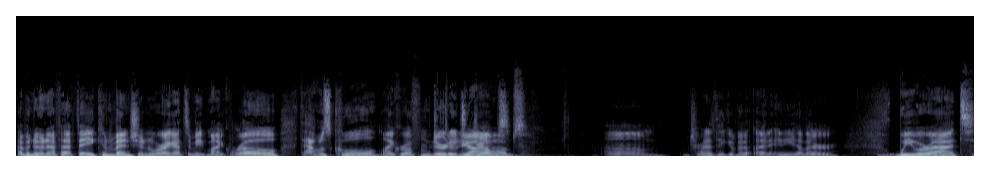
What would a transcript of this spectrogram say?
I've been to an FFA convention where I got to meet Mike Rowe. That was cool. Mike Rowe from Dirty, Dirty Jobs. jobs. Um, I'm trying to think of a, any other. We were at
